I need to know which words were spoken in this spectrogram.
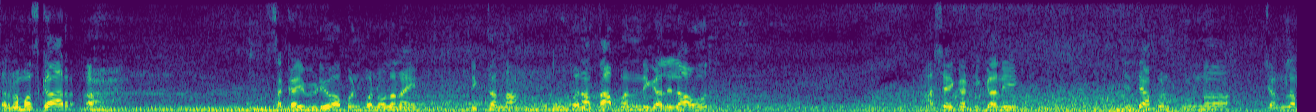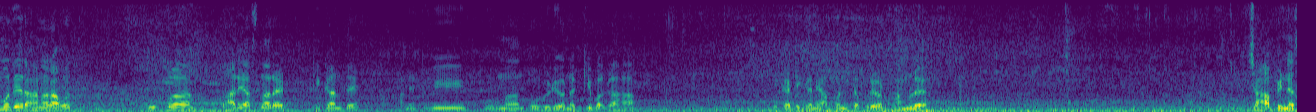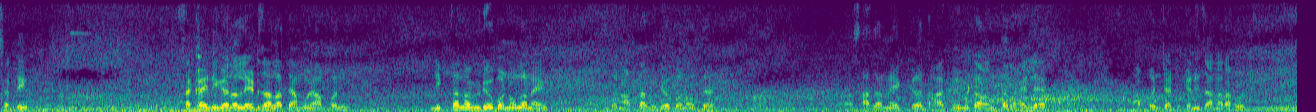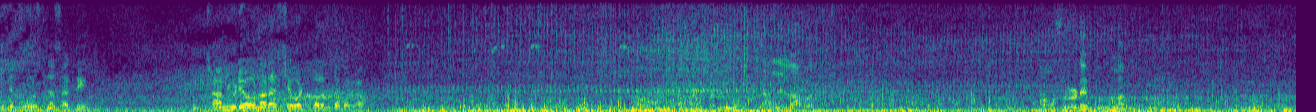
तर नमस्कार. सकाळी व्हिडिओ आपण बनवला नाही निघताना. पण आता आपण निघालेलो आहोत. अशा एका ठिकाणी जिथे आपण पूर्ण जंगलामध्ये राहणार आहोत. खूप भारी असणार आहे ठिकाण ते. आणि तुम्ही पूर्ण तो व्हिडिओ नक्की बघा हा. एका ठिकाणी आपण टपरीवर थांबलो आहे चहा पिण्यासाठी. सकाळी निघायला लेट झाला त्यामुळे आपण निघताना व्हिडिओ बनवला नाही पण आता व्हिडिओ बनवतो आहे साधारण एक दहा किलोमीटर अंतर राहिलं आहे आपण ज्या ठिकाणी जाणार आहोत तिथे पोहोचण्यासाठी. खूप छान व्हिडिओ होणार आहे शेवटपर्यंत बघा आपण चाललेलो आहोत ऑफ रोड आहे पूर्ण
